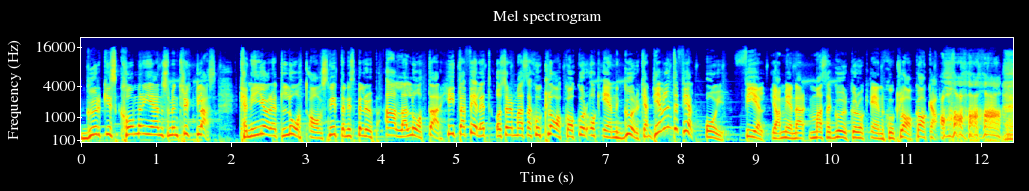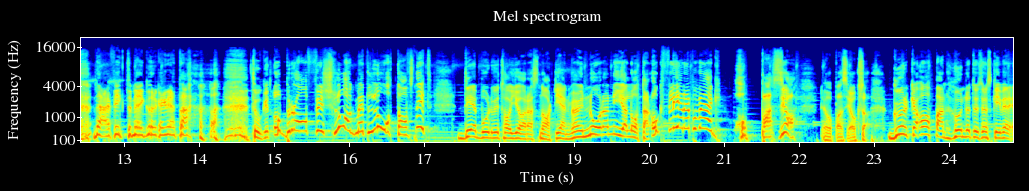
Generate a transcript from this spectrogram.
“Gurkis kommer igen som en tryckglass. Kan ni göra ett låtavsnitt där ni spelar upp alla låtar, hitta felet och så är det en massa chokladkakor och en gurka? Det är väl inte fel? Oj, Fel. Jag menar massa gurkor och en chokladkaka. där fick du mig Gurka-Greta! Tokigt. Och bra förslag med ett låtavsnitt! Det borde vi ta och göra snart igen. Vi har ju några nya låtar och fler är på väg! Hoppas jag! Det hoppas jag också. Gurka-apan 100 000 skriver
